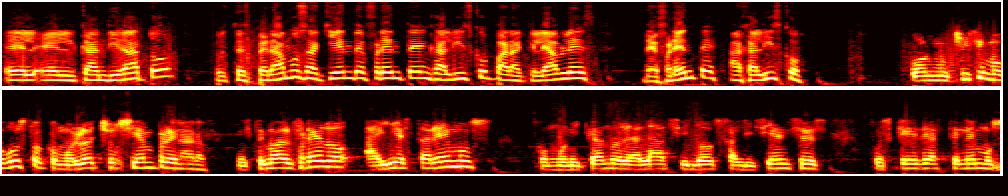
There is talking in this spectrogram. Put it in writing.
el, el candidato, pues te esperamos aquí en De Frente en Jalisco para que le hables de frente a Jalisco. Con muchísimo gusto, como lo he hecho siempre, mi estimado Alfredo, ahí estaremos comunicándole a las y los jaliscienses, pues qué ideas tenemos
